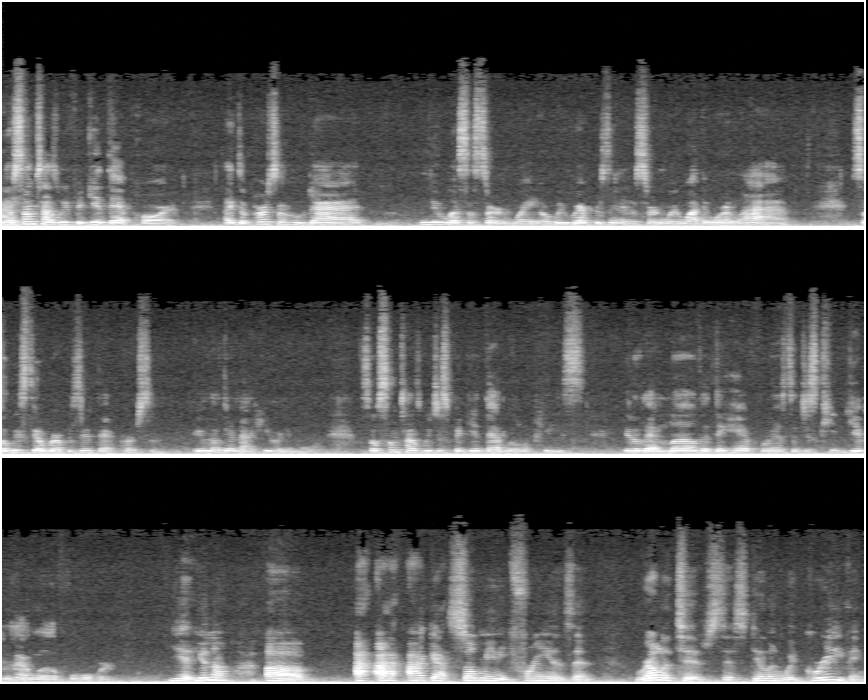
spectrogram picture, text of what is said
You know, sometimes we forget that part. Like the person who died knew us a certain way, or we represented a certain way while they were alive. So we still represent that person, even though they're not here anymore. So sometimes we just forget that little piece, you know, that love that they have for us to just keep giving that love forward. Yeah, you know, uh, I, I, I got so many friends and relatives that's dealing with grieving.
